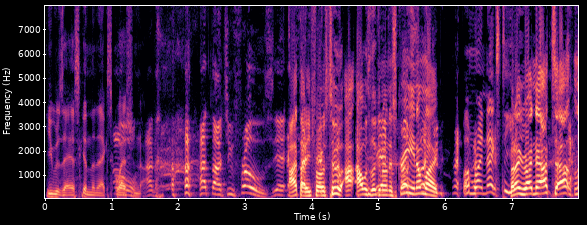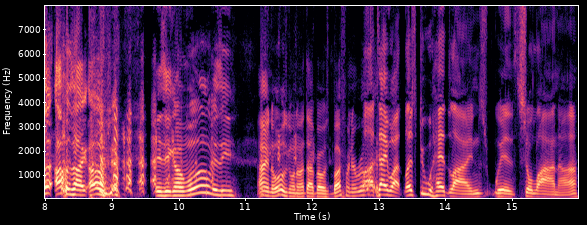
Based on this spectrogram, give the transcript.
he was asking the next question. Oh, I, I thought you froze. Yeah. I thought he froze too. I, I was looking on the screen. I'm like, I'm right next to you. but I, right now, I, t- I, look, I was like, oh, is he gonna move? Is he? I didn't know what was going on. I thought bro was buffering in real Well, I'll tell you what. Let's do headlines with Solana,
